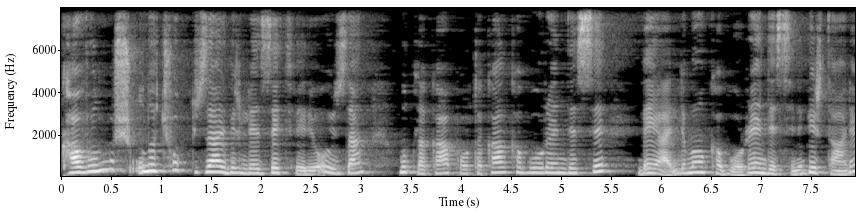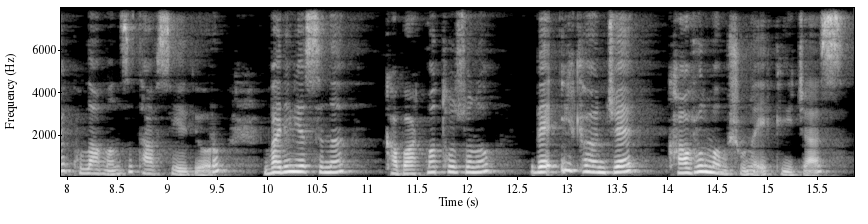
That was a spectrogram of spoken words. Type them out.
Kavrulmuş una çok güzel bir lezzet veriyor. O yüzden mutlaka portakal kabuğu rendesi veya limon kabuğu rendesini bir tane kullanmanızı tavsiye ediyorum. Vanilyasını, kabartma tozunu ve ilk önce kavrulmamış unu ekleyeceğiz.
